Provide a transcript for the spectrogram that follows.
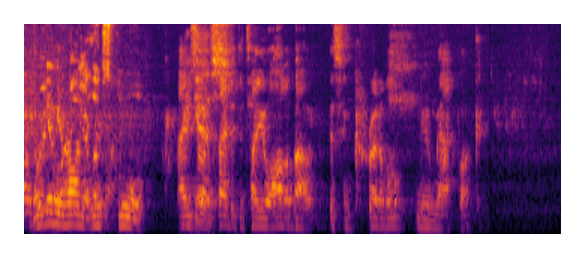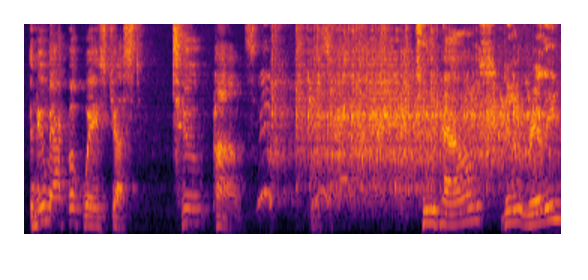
Oh, Don't get me morning, wrong, it looks everyone. Cool. I I'm so guess. excited to tell you all about this incredible new MacBook. The new MacBook weighs just two pounds. Yes. Two pounds, dude. Really?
